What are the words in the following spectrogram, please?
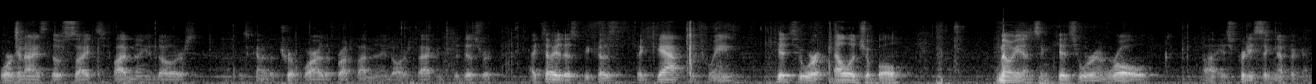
organize those sites, $5 million. It was kind of a tripwire that brought $5 million back into the district. I tell you this because the gap between kids who are eligible, millions, and kids who are enrolled uh, is pretty significant.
